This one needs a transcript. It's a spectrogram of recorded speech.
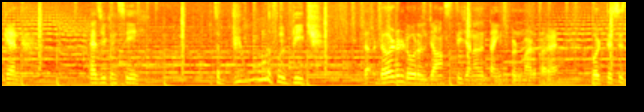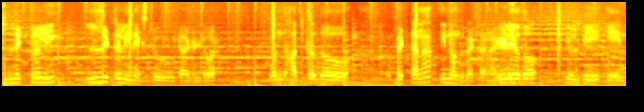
again as you can see it's a beautiful beach Durdle ಡೋರಲ್ಲಿ ಜಾಸ್ತಿ ಜನ ಟೈಮ್ ಸ್ಪೆಂಡ್ ಮಾಡ್ತಾರೆ. But this is literally literally next to Durdle Door ಒಂದು ಹತ್ತದು ಬೆಟ್ಟನ, ಇನ್ನೊಂದು ಬೆಟ್ಟನ ಇಳಿಯೋದು will be in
